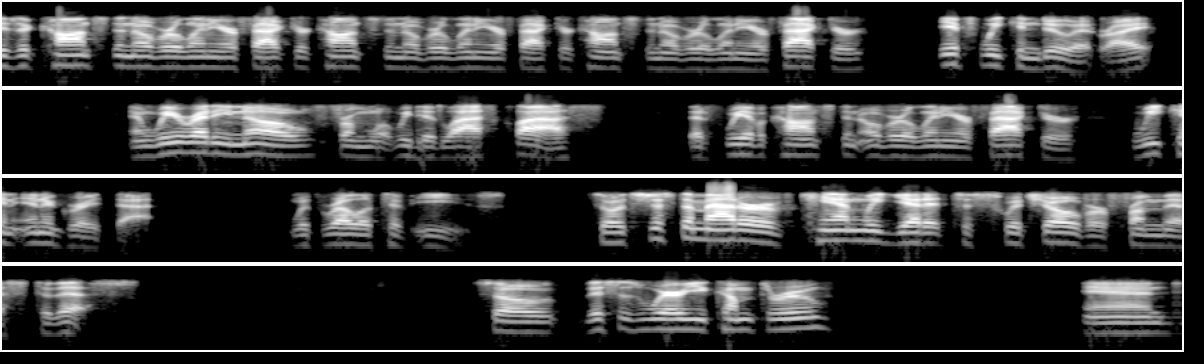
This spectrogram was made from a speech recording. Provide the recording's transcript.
is a constant over a linear factor, constant over a linear factor, constant over a linear factor, if we can do it, right? And we already know from what we did last class that if we have a constant over a linear factor, we can integrate that with relative ease. So it's just a matter of can we get it to switch over from this to this. So this is where you come through and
